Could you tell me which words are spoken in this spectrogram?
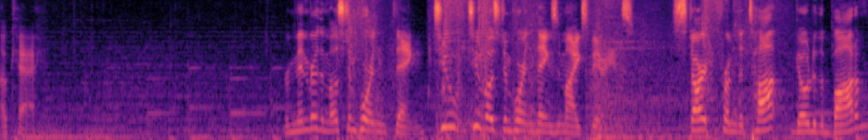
Okay. Remember the most important thing. Two two most important things in my experience. Start from the top, go to the bottom,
